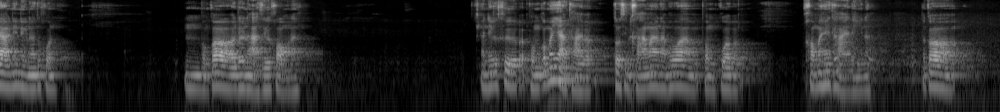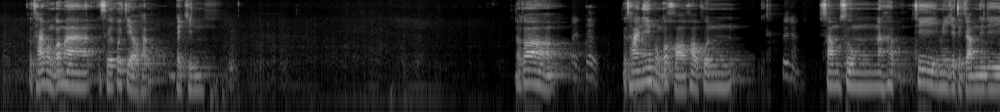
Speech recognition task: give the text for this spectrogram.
ยากๆนิดนึงนะทุกคน อืมผมก็เดินหาซื้อของนะ อันนี้ก็คือแบบผมก็ไม่อยากถ่ายแบบตัวสินค้ามากนะ เพราะว่าผมกลัวแบบเขาไม่ให้ถ่ายอะไรอย่างนี้นะ แล้วก็สุดท้ายผมก็มาซื้อก๋วยเตี๋ยวครับ ไปกิน แล้วก็สุดท้ายนี้ผมก็ขอขอบคุณซัมซุงนะครับ ที่มีกิจกรรมดี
